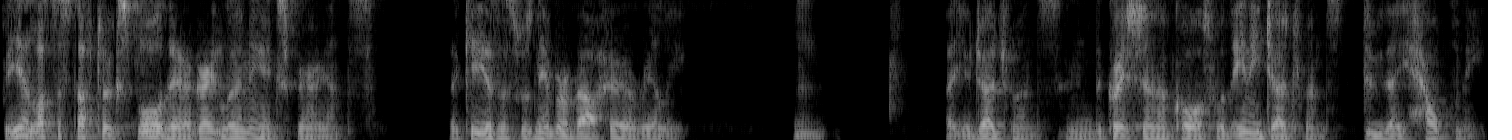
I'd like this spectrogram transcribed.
But yeah, lots of stuff to explore there. A great learning experience. The key is this was never about her, really. Mm. But your judgments. And the question, of course, with any judgments, do they help me?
